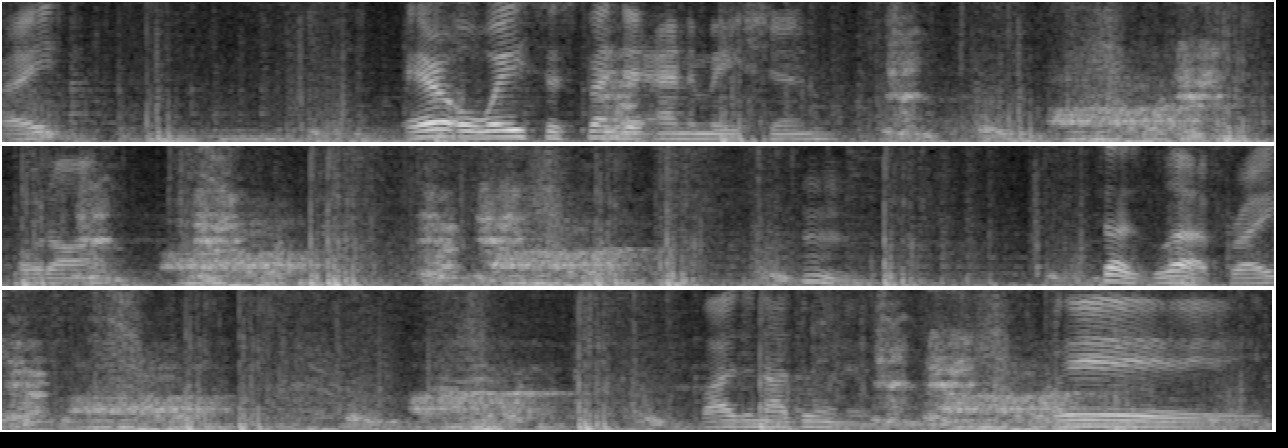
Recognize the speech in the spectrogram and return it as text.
Right? Air away suspended animation. Hold on. Hmm. It says left, right? Why is it not doing it? Wait.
